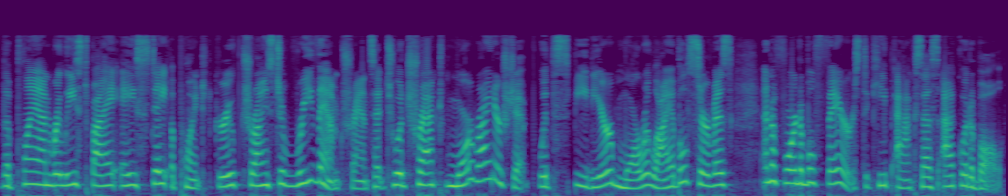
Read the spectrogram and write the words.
The plan released by a state appointed group tries to revamp transit to attract more ridership with speedier, more reliable service and affordable fares to keep access equitable.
